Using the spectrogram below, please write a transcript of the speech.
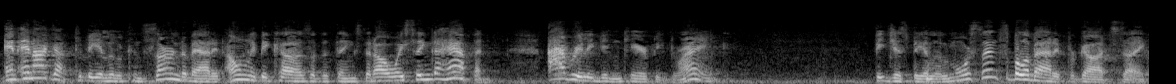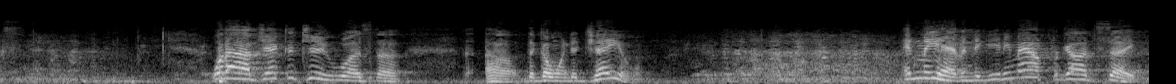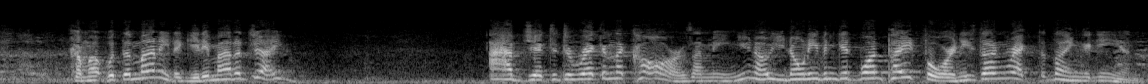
And, and I got to be a little concerned about it only because of the things that always seemed to happen. I really didn't care if he drank. If he'd just be a little more sensible about it, for God's sakes. What I objected to was the, uh, the going to jail. and me having to get him out, for God's sake. come up with the money to get him out of jail. I objected to wrecking the cars. I mean, you know, you don't even get one paid for, and he's done wrecked the thing again.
